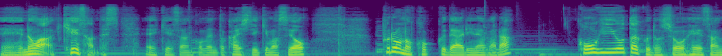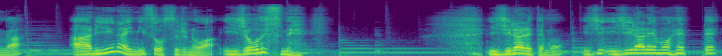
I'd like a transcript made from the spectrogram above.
えー、のは K さんです。えー、K さんコメント返していきますよ。プロのコックでありながら、コーヒーオタクの翔平さんがありえないミスをするのは異常ですね。いじられてもいじ、いじられも減って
